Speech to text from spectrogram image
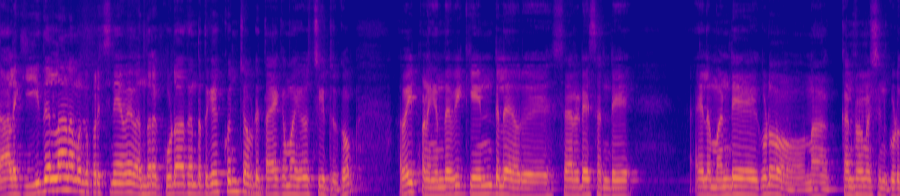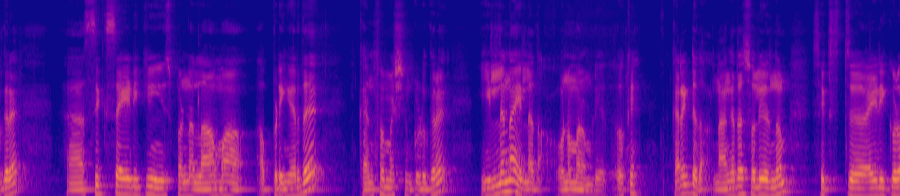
நாளைக்கு இதெல்லாம் நமக்கு பிரச்சனையாகவே வந்துடக்கூடாதுன்றதுக்கே கொஞ்சம் அப்படி தயக்கமாக யோசிச்சுக்கிட்டு இருக்கோம். வெயிட் பண்ணுங்கள் இந்த வீக் எண்டில் ஒரு சாட்டர்டே சண்டே இல்லை மண்டே கூட நான் கன்ஃபர்மேஷன் கொடுக்குறேன். சிக்ஸ் ஐடிக்கும் யூஸ் பண்ணலாமா அப்படிங்கிறத கன்ஃபர்மேஷன் கொடுக்குறேன். இல்லைன்னா இல்லை தான் ஒன்றும் பண்ண முடியாது. ஓகே கரெக்டு தான். நாங்கள் தான் சொல்லியிருந்தோம். சிக்ஸ்த் ஐடி கூட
